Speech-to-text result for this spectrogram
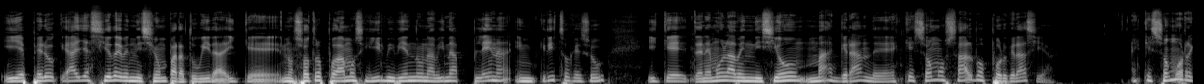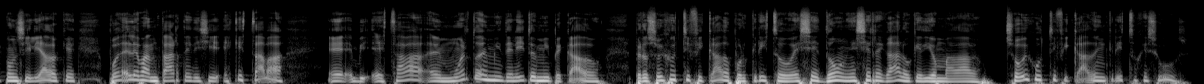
y espero que haya sido de bendición para tu vida y que nosotros podamos seguir viviendo una vida plena en Cristo Jesús y que tenemos la bendición más grande, es que somos salvos por gracia. Es que somos reconciliados, que puedes levantarte y decir, es que estaba eh, estaba eh, muerto en mi delito, en mi pecado, pero soy justificado por Cristo, ese don, ese regalo que Dios me ha dado. Soy justificado en Cristo Jesús.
